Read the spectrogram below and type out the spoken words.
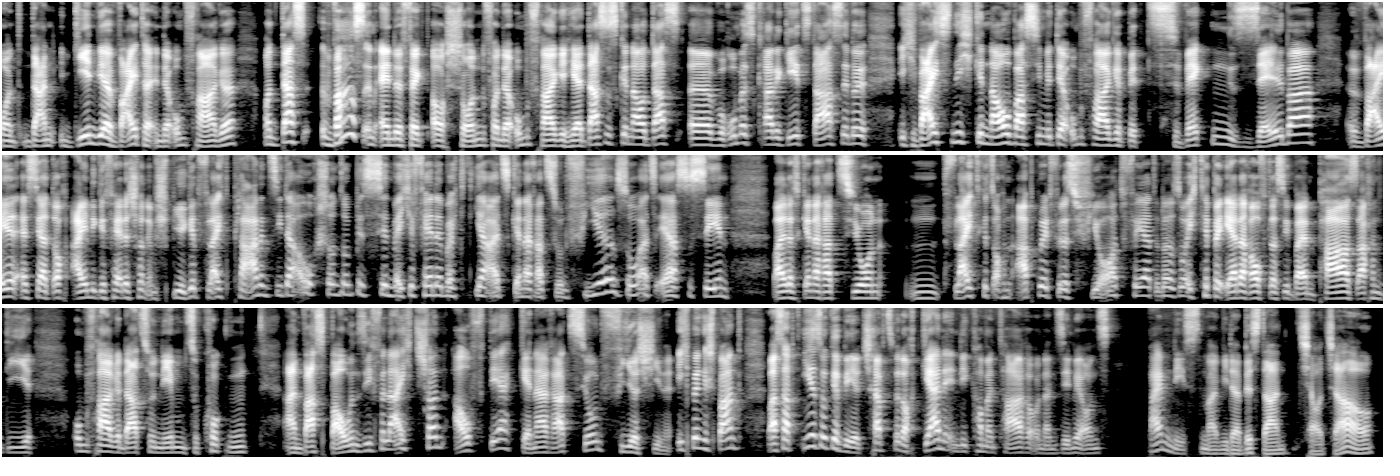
Und dann gehen wir weiter in der Umfrage. Und das war es im Endeffekt auch schon von der Umfrage her. Das ist genau das, äh, worum es gerade geht, Star Stable. Ich weiß nicht genau, was sie mit der Umfrage bezwecken selber, weil es ja doch einige Pferde schon im Spiel gibt. Vielleicht planen sie da auch schon so ein bisschen. Welche Pferde möchtet ihr als Generation 4 so als erstes sehen? Weil das Generation hm, Vielleicht gibt es auch ein Upgrade für das Fjord-Pferd oder so. Ich tippe eher darauf, dass sie bei ein paar Sachen, die Umfrage dazu nehmen, um zu gucken, an was bauen sie vielleicht schon auf der Generation 4 Schiene. Ich bin gespannt, was habt ihr so gewählt? Schreibt es mir doch gerne in die Kommentare und dann sehen wir uns beim nächsten Mal wieder. Bis dann. Ciao, ciao.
